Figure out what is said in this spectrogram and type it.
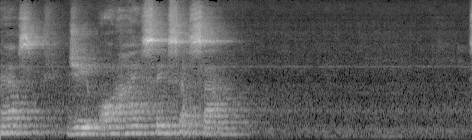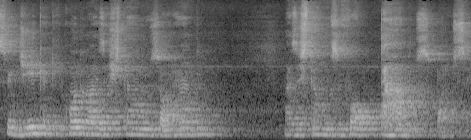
é essa, de orar sem cessar. Isso indica que quando nós estamos orando, nós estamos voltados para o Senhor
